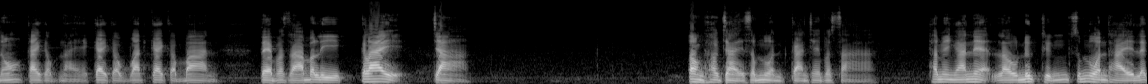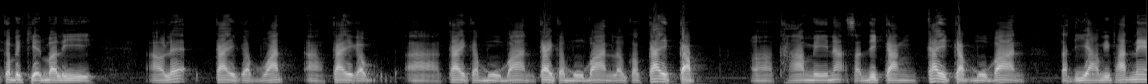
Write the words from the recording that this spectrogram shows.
เนาะใกล้กับไหน ใกล้กับวัดใกล้กับบ้าน แต่ภาษาบาลีใกล้จาก ต้องเข้าใจสำนวนการใช้ภาษาถ้าไม่งั้นเนี่ยเรานึกถึงสำนวนไทยแล้วก็ไปเขียนบาลีเอาและใกล้กับวัดอ้าวใกล้กับอ่าใกล้กับหมู่บ้าน ใกล้กับหมู่บ้าน แล้วก็ใกล้กับอ่าคาเมนะสันติกัง ใกล้กับหมู่บ้าน ตัตติยาวิพัฒน์แน่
